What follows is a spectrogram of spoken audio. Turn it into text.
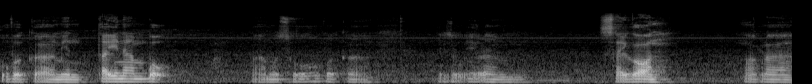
Khu vực miền Tây Nam Bộ Và một số khu vực Ví dụ như là Sài Gòn hoặc là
